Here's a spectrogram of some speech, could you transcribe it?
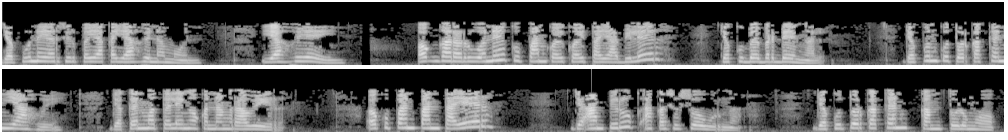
Japuna yar sirpaya ka Yahweh namon. Yahweh, ok gararuane kupan koi-koi tayabiler, jakube berdengal. Japun kutur kaken Yahweh, jaken motelengo kenang rawir. Okupan pantayer, ja ampiruk aka Jakutur kaken kam tulungok.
